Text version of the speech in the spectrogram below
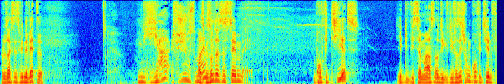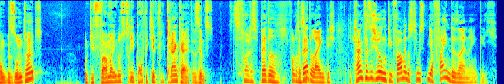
Und du sagst, es ist wie eine Wette. Ja, ich verstehe, was du Das meinst. Gesundheitssystem äh, profitiert hier gewissermaßen, also die, die Versicherungen profitieren von Gesundheit und die Pharmaindustrie profitiert von Krankheit. Das ist jetzt, Das ist voll das Battle, voll das Weißt du? Battle eigentlich. Die Krankenversicherung und die Pharmaindustrie müssten ja Feinde sein eigentlich.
